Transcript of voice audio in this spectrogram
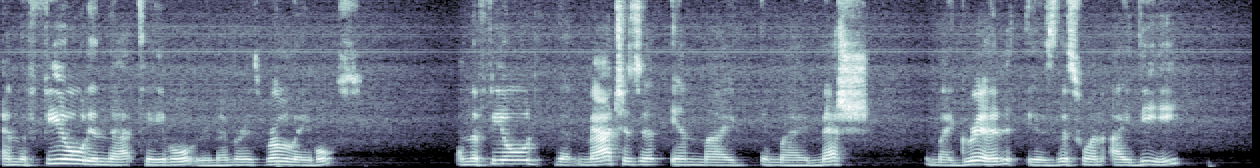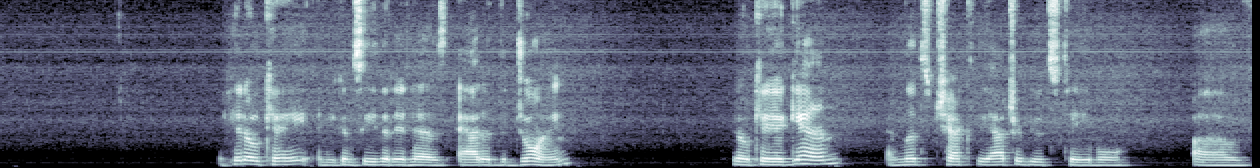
And the field in that table, remember, is row labels. And the field that matches it in my, in my mesh, in my grid, is this one, ID. hit OK, and you can see that it has added the join. Hit OK again, and let's check the attributes table of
